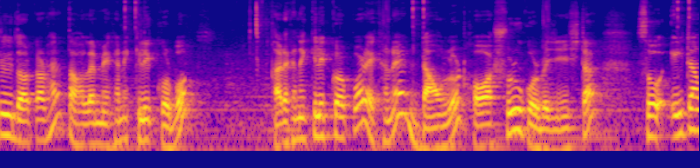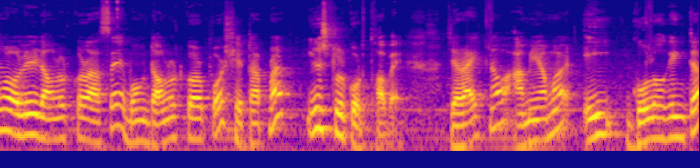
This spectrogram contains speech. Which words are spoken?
যদি দরকার হয়, তাহলে আমি এখানে ক্লিক করব। আর এখানে ক্লিক করার পর এখানে ডাউনলোড হওয়া শুরু করবে জিনিসটা। সো এইটা আমার অলরেডি ডাউনলোড করা আছে এবং ডাউনলোড করার পর সেটা আপনার ইনস্টল করতে হবে। যে রাইট নাও আমি আমার এই গো লগিংটা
